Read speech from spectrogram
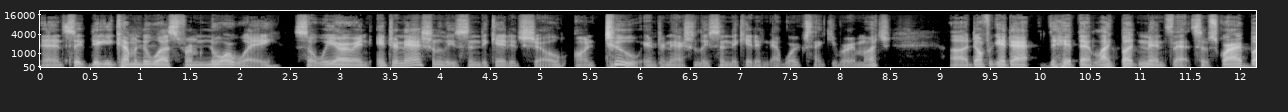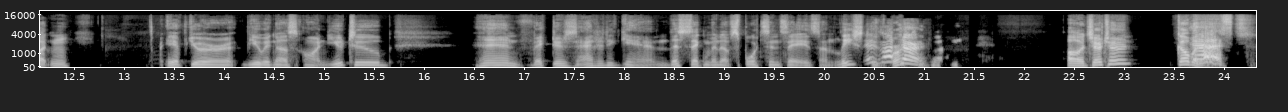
and Sick Diggy coming to us from Norway. So we are an internationally syndicated show on two internationally syndicated networks. Thank you very much. Uh, don't forget to, to hit that like button and that subscribe button if you're viewing us on YouTube. And Victor's at it again. This segment of Sports Senseis Unleashed It's is my brought to you turn. by- Oh, it's your turn? Go with it.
